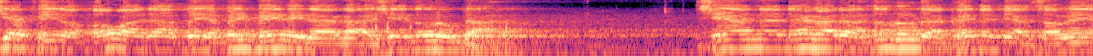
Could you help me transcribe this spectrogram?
ချက်ပြီးတော့ဩဝါဒပေးအမိတ်ပေးနေတာကအရှင်သုရုဒ္ဓ ရှင်အနန္ဒကတော့အနုရုဒ္ဓခိုင်းတဲ့မြတ်ဆောင်ရ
